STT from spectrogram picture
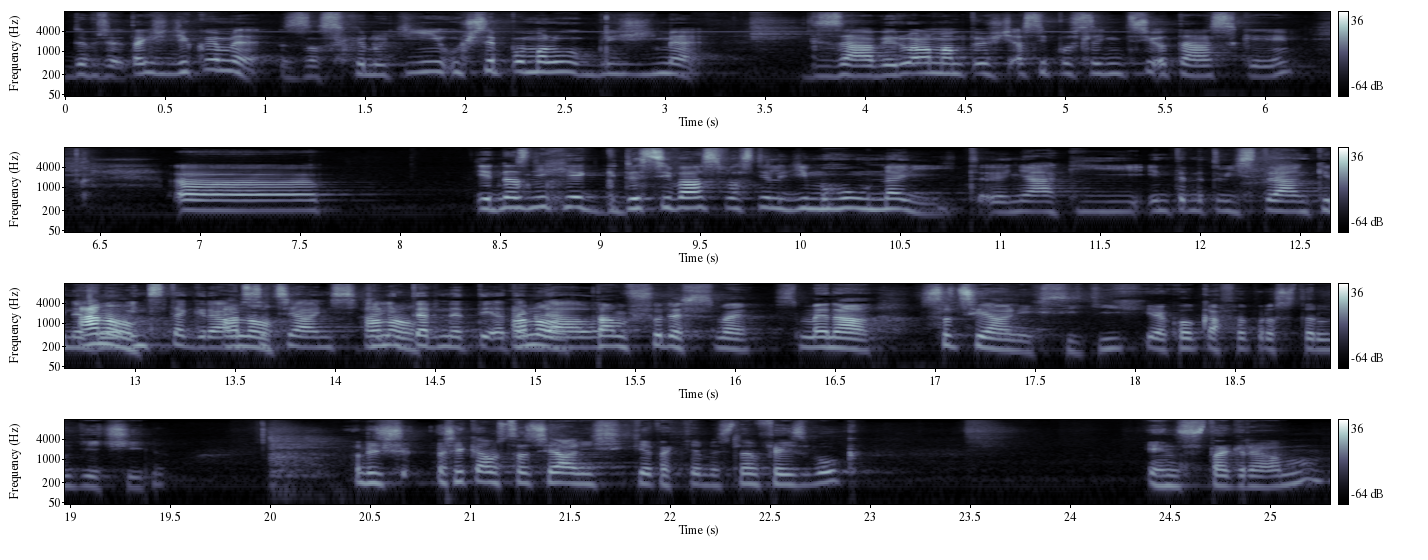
Dobře, takže děkujeme za shrnutí. Už se pomalu blížíme k závěru, ale mám tu ještě asi poslední tři otázky. Uh, jedna z nich je, kde si vás vlastně lidi mohou najít? Eh, Nějaký internetové stránky nebo Ano, Instagram, ano, sociální sítě, ano, internety a tak ano, dále? tam všude jsme. Jsme na sociálních sítích, jako Kafe Prostoru Děčín. A když říkám sociální sítě, tak tě myslím Facebook, Instagram,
